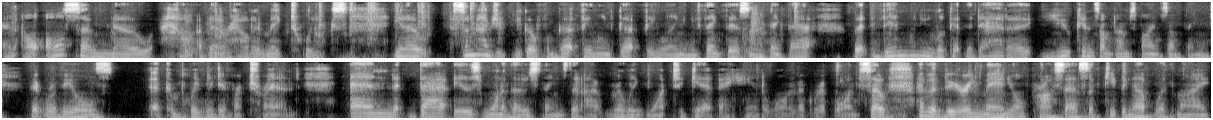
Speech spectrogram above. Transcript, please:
and I'll also know how better how to make tweaks. You know, sometimes you, you go from gut feeling to gut feeling and you think this and you think that. But then when you look at the data, you can sometimes find something that reveals a completely different trend. And that is one of those things that I really want to get a handle on and a grip on. So I have a very manual process of keeping up with my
